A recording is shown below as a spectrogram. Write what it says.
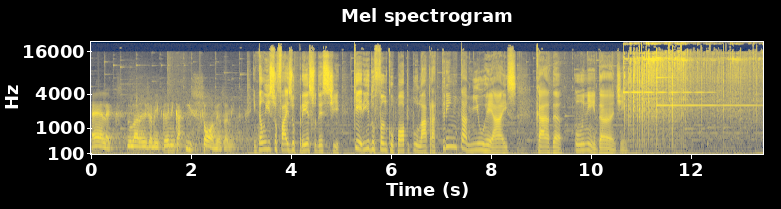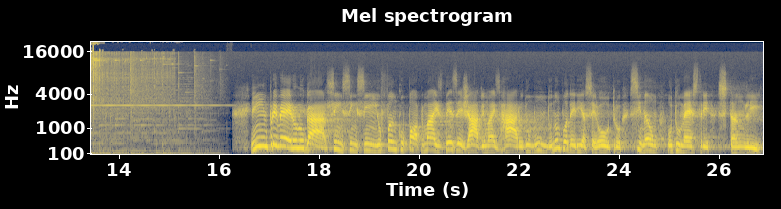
Alex do Laranja Mecânica e só, meus amigos. Então isso faz o preço deste querido Funko Pop pular para 30 mil reais cada unidade. Em primeiro lugar, sim, sim, sim, o Funko Pop mais desejado e mais raro do mundo não poderia ser outro senão o do mestre Stan Lee.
